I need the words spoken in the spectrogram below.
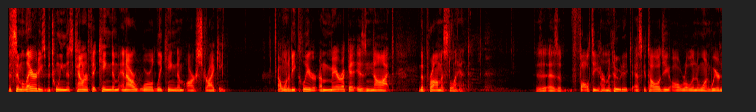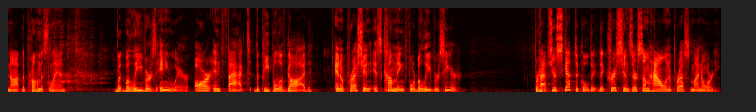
The similarities between this counterfeit kingdom and our worldly kingdom are striking. I want to be clear America is not the promised land as a faulty hermeneutic, eschatology, all roll into one. We are not the promised land. But believers anywhere are, in fact, the people of God, and oppression is coming for believers here. Perhaps you're skeptical that, that Christians are somehow an oppressed minority.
